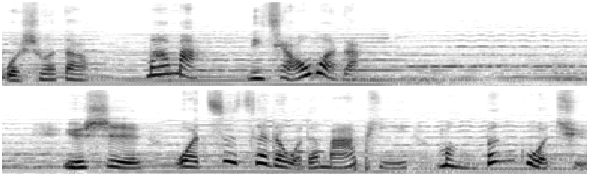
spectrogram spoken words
我说道：“妈妈，你瞧我的。”于是我自侧着我的马匹猛奔过去，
